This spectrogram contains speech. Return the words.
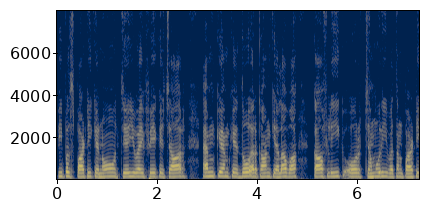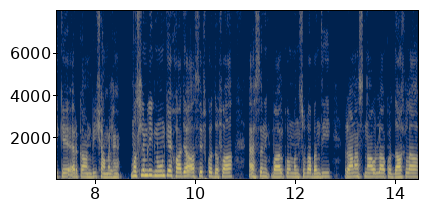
پیپلز پارٹی کے نو جے یو آئی فے کے چار ایم کیو ایم کے دو ارکان کے علاوہ کاف لیگ اور جمہوری وطن پارٹی کے ارکان بھی شامل ہیں۔ مسلم لیگ نون کے خواجہ آصف کو دفاع، احسن اقبال کو منصوبہ بندی، رانا ثناء اللہ کو داخلہ،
